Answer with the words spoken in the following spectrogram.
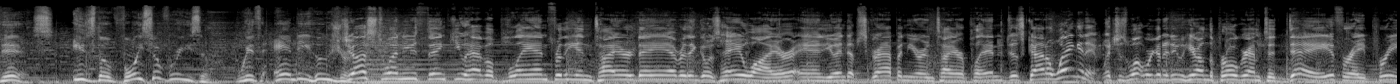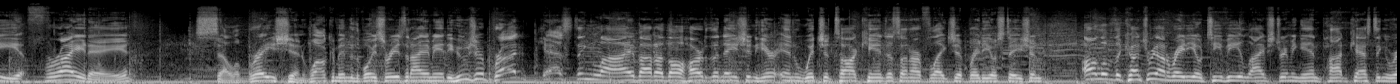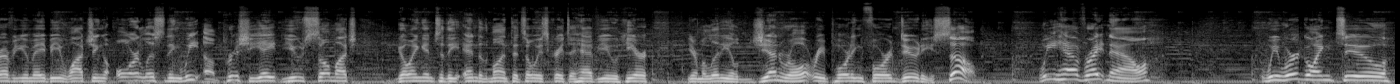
This is the voice of reason with Andy Hooser. Just when you think you have a plan for the entire day, everything goes haywire and you end up scrapping your entire plan and just kind of winging it, which is what we're going to do here on the program today for a pre Friday celebration. Welcome into the Voice of Reason. I am Andy Hooser, broadcasting live out of the heart of the nation here in Wichita, Kansas, on our flagship radio station. All over the country on radio, TV, live streaming, and podcasting, wherever you may be watching or listening. We appreciate you so much. Going into the end of the month, it's always great to have you here, your Millennial General, reporting for duty. So, we have right now, we were going to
